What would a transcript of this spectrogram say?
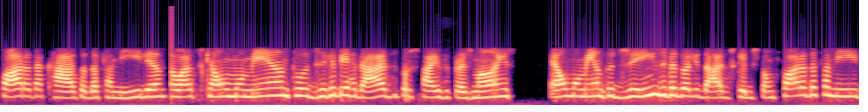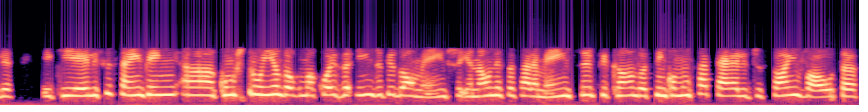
fora da casa da família. Eu acho que é um momento de liberdade para os pais e para as mães, é um momento de individualidade que eles estão fora da família e que eles se sentem uh, construindo alguma coisa individualmente e não necessariamente ficando assim como um satélite só em volta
